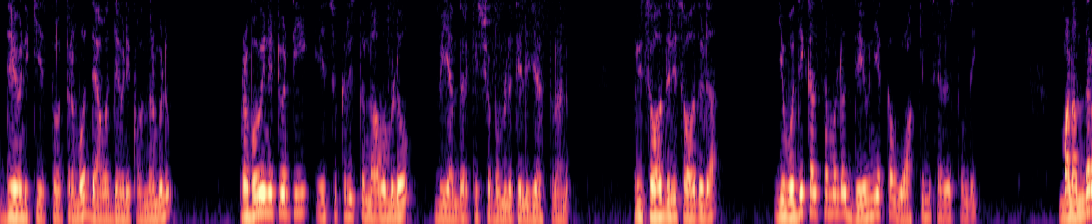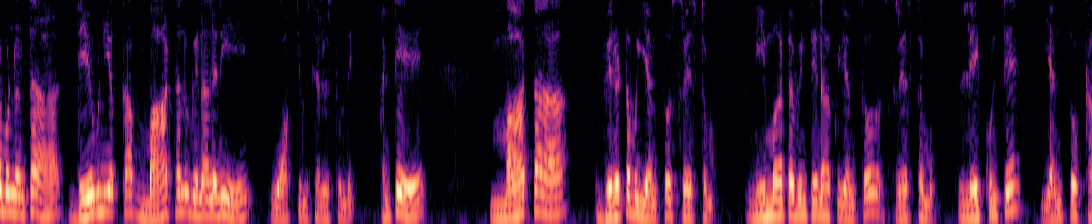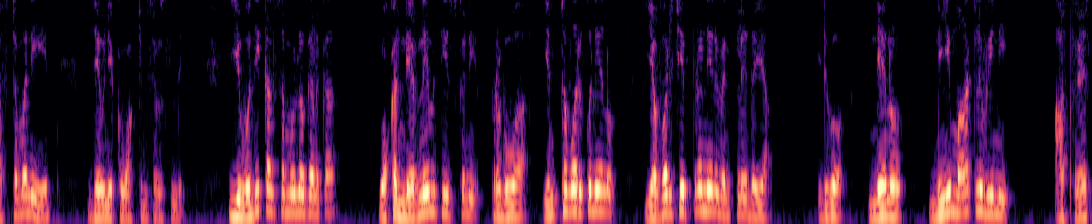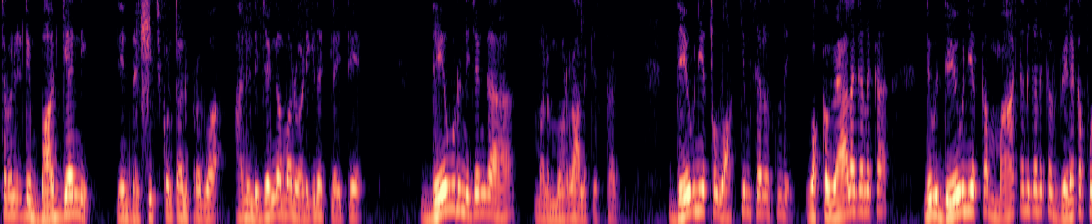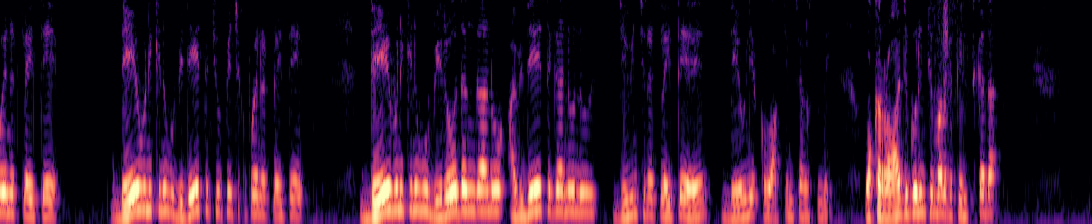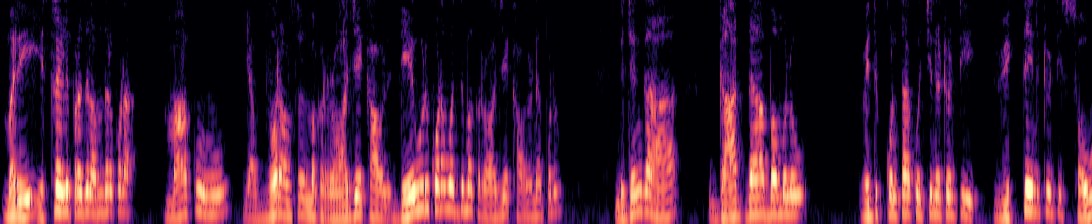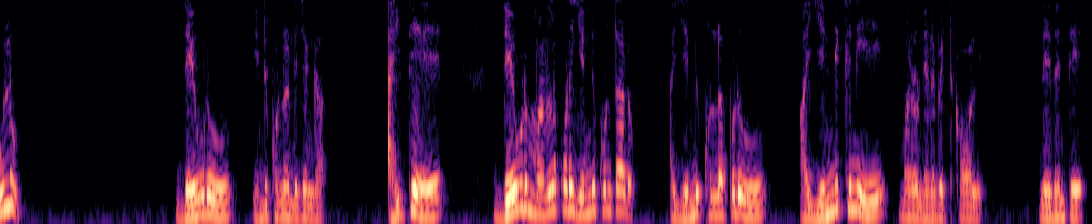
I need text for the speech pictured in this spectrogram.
దేవునికి స్తోత్రము దేవదేవునికి వందనములు. ప్రభువైనటువంటి యేసుక్రీస్తు నామములో మీ అందరికీ శుభములు తెలియజేస్తున్నాను. ప్రి సహోదరి సహోదరుడా ఈ ఉదయకాల సమయంలో దేవుని యొక్క వాక్యం సెలవిస్తుంది. మనందరం ఉన్నంట దేవుని యొక్క మాటలు వినాలని వాక్యం సెలవిస్తుంది. అంటే మాట వినటము ఎంతో శ్రేష్టం. నీ మాట వింటే నాకు ఎంతో శ్రేష్టము. లేకుంటే ఎంతో కష్టమని దేవుని యొక్క వాక్యం సెలవుస్తుంది. ఈ ఉదయకాల సమయంలో గనక ఒక నిర్ణయం తీసుకొని ప్రభువా ఇంతవరకు నేను ఎవరు చెప్పినా నేను వింటలేదయ్యా ఇదిగో నేను నీ మాటలు విని ఆ శ్రేష్టమైనటువంటి భాగ్యాన్ని నేను దక్కించుకుంటాను ప్రభువా అని నిజంగా మనం అడిగినట్లయితే దేవుడు నిజంగా మన మొర్ర ఆలకిస్తాడు. దేవుని యొక్క వాక్యం సెలవుస్తుంది. ఒకవేళ గనక నువ్వు దేవుని యొక్క మాటను గనక వినకపోయినట్లయితే దేవునికి నువ్వు విధేయత చూపించకపోయినట్లయితే దేవునికి నువ్వు విరోధంగాను అవిధేయతగాను నువ్వు జీవించినట్లయితే దేవుని యొక్క వాక్యం చేస్తుంది ఒక రాజు గురించి మనకు తెలుసు కదా. మరి ఇస్రాయేల్ ప్రజలందరూ కూడా మాకు ఎవ్వరు అవసరం లేదు. మాకు రాజే కావాలి. దేవుడు కూడా వద్దు మాకు రాజే కావాలన్నప్పుడు నిజంగా గార్ధాబములు వెతుక్కుంటాకు వచ్చినటువంటి వ్యక్తి అయినటువంటి సౌలు దేవుడు ఎన్నుకున్నాడు నిజంగా. అయితే దేవుడు మనల్ని కూడా ఎన్నుకుంటాడు. ఆ ఎన్నుకున్నప్పుడు ఆ ఎన్నికని మనం నిలబెట్టుకోవాలి. లేదంటే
